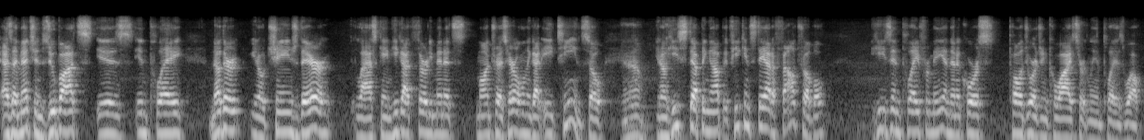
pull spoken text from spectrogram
as I mentioned, Zubac is in play. Another you know change there. Last game he got 30 minutes. Montrezl Harrell only got 18. So yeah. You know, he's stepping up. If he can stay out of foul trouble, he's in play for me, and then of course Paul George and Kawhi certainly in play as well.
